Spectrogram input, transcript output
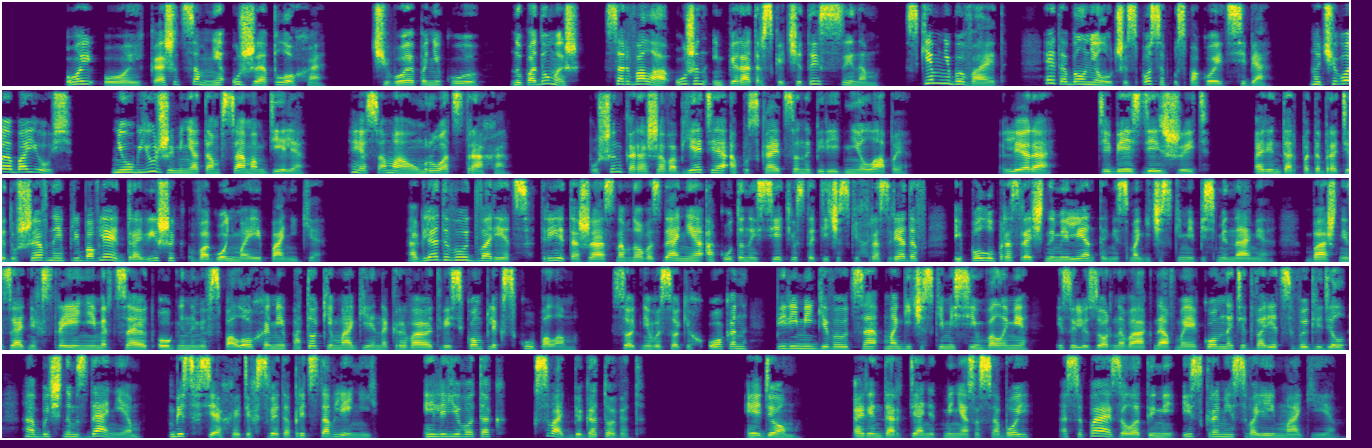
Ой-ой, кажется, мне уже плохо. Чего я паникую? Ну, подумаешь, сорвала ужин императорской четы с сыном. С кем не бывает. Это был не лучший способ успокоить себя. Но чего я боюсь? Не убьют же меня там в самом деле. Я сама умру от страха. Пушинка, разжав объятия, опускается на передние лапы. «Лера, тебе здесь жить!» Арендар по доброте душевной прибавляет дровишек в огонь моей паники. Оглядываю дворец, три этажа основного здания, окутанный сетью статических разрядов и полупрозрачными лентами с магическими письменами. Башни задних строений мерцают огненными всполохами, потоки магии накрывают весь комплекс куполом. Сотни высоких окон перемигиваются магическими символами. Из иллюзорного окна в моей комнате дворец выглядел обычным зданием, без всех этих светопредставлений. Или его так к свадьбе готовят. Идем. Арендар тянет меня за собой, осыпая золотыми искрами своей магии.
